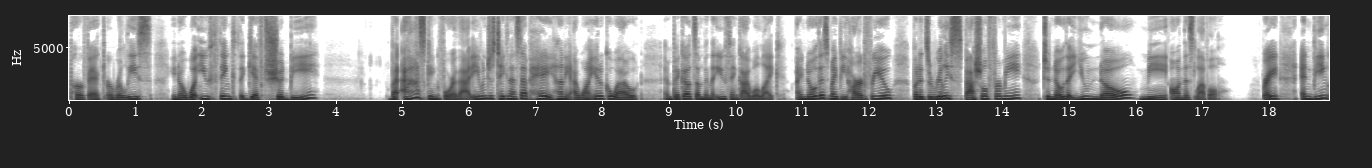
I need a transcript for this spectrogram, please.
perfect or release, you know, what you think the gift should be. But asking for that, even just taking that step, hey, honey, I want you to go out and pick out something that you think I will like. I know this might be hard for you, but it's really special for me to know that you know me on this level, right? And being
